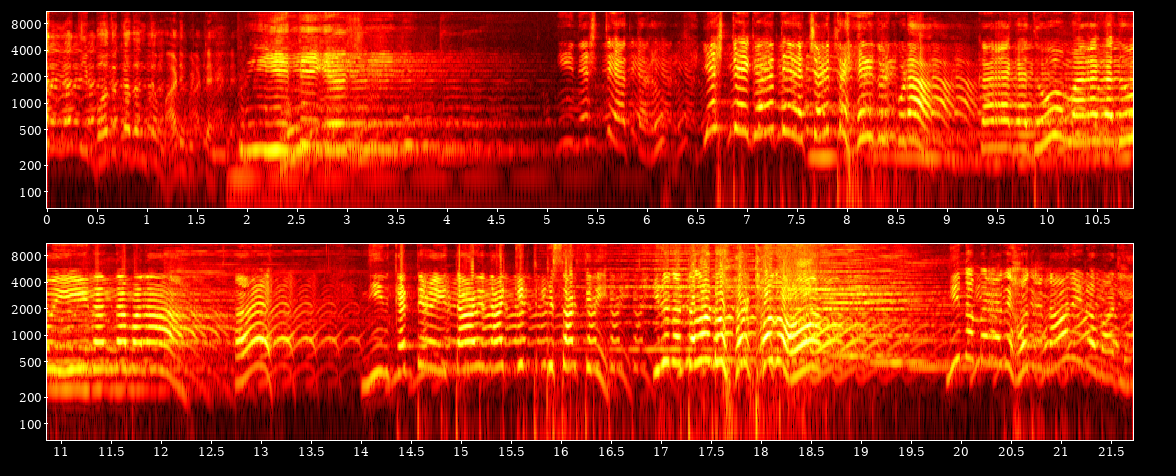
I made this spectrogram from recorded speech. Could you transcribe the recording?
ಎತ್ತಿ ಬದುಕದಂತೆ ಮಾಡಿಬಿಟ್ಟೆ. ನೀನೆಷ್ಟೇ ಅತ್ತರು ಎಷ್ಟೇ ಗೆಳತಿಯರ ಚರಿತ್ರೆ ಹೇಳಿದ್ರು ಕೂಡ ಕರಗದು ಮರಗದು ಈ ನನ್ನ ಮನ. ನೀನ್ ಕಟ್ಟಿರೋ ಈ ತಾಳಿನ ಕಿತ್ತು ಬಿಸಾಕ್ತೀನಿ. ಇದನ್ನ ತಗೊಂಡು ಹೊರಟು ಹೋಗೋ ನಿನ್ನ ಮರ್ಯಾದೆ ಹೋದ್ರೆ ನಾನೇನೋ ಮಾಡ್ಲಿ?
